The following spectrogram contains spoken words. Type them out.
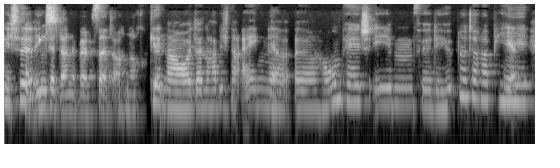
ich verlinke deine Website auch noch. Genau, dann habe ich eine eigene ja. äh, Homepage eben für die Hypnotherapie. Ja.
